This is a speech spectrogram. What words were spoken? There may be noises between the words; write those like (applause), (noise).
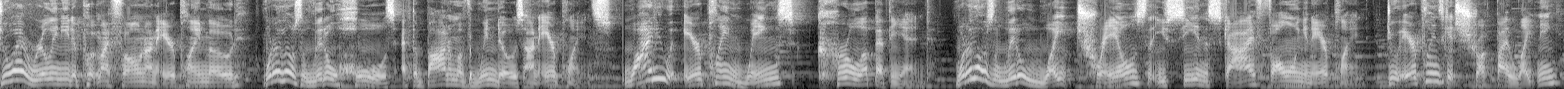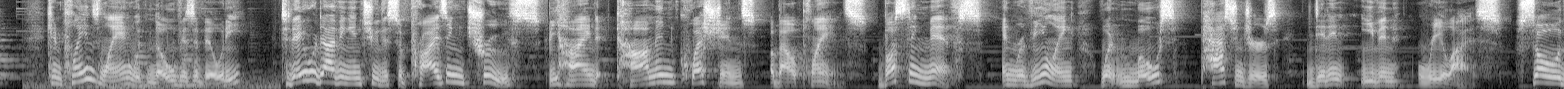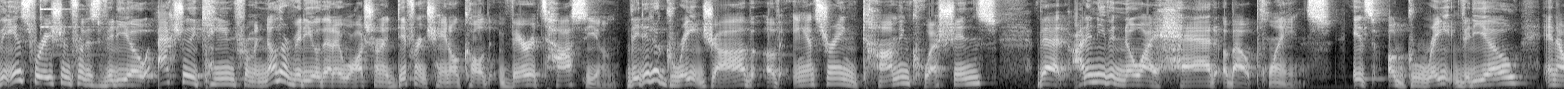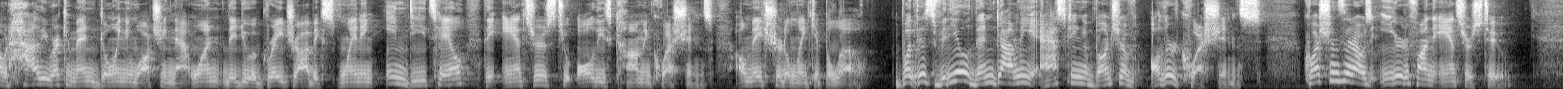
Do I really need to put my phone on airplane mode? What are those little holes at the bottom of windows on airplanes? Why do airplane wings curl up at the end? What are those little white trails that you see in the sky following an airplane? Do airplanes get struck by lightning? Can planes land with no visibility? Today we're diving into the surprising truths behind common questions about planes, busting myths, and revealing what most passengers didn't even realize. So the inspiration for this video actually came from another video that I watched on a different channel called Veritasium. They did a great job of answering common questions that I didn't even know I had about planes. It's a great video and I would highly recommend going and watching that one. They do a great job explaining in detail the answers to all these common questions. I'll make sure to link it below. But this video then got me asking a bunch of other questions. Questions that I was eager to find the answers to.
